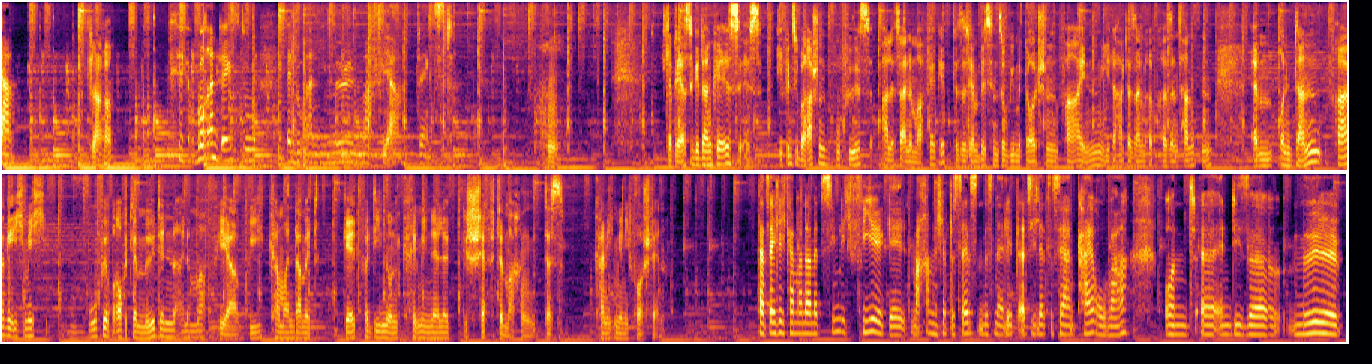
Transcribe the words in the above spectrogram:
Christian. Clara. Woran denkst du, wenn du an die Müllmafia denkst? Hm. Ich glaube, der erste Gedanke ist, ist ich finde es überraschend, wofür es alles eine Mafia gibt. Das ist ja ein bisschen so wie mit deutschen Vereinen. Jeder hat ja seinen Repräsentanten. Ähm, und dann frage ich mich, wofür braucht der Müll denn eine Mafia? Wie kann man damit Geld verdienen und kriminelle Geschäfte machen? Das kann ich mir nicht vorstellen. Tatsächlich kann man damit ziemlich viel Geld machen. Ich habe das selbst ein bisschen erlebt, als ich letztes Jahr in Kairo war und äh, in diese Mülldorf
